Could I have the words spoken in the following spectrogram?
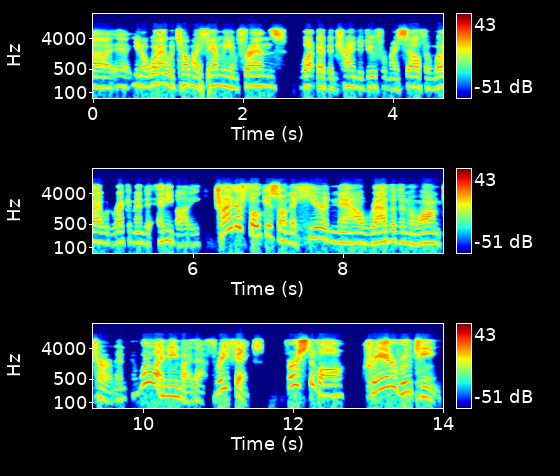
uh, eh, you know what i would tell my family and friends what i've been trying to do for myself and what i would recommend to anybody try to focus on the here and now rather than the long term and, and what do i mean by that three things first of all create a routine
